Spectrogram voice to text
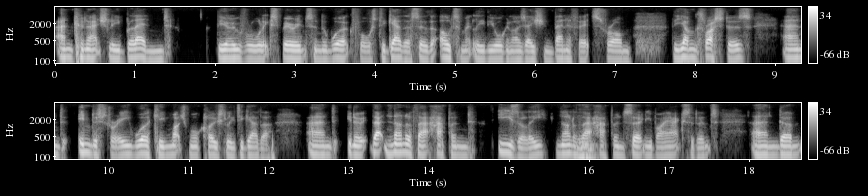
and can actually blend the overall experience and the workforce together so that ultimately the organization benefits from the young thrusters and industry working much more closely together. And you know that none of that happened easily. None of mm. that happened certainly by accident. And um,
